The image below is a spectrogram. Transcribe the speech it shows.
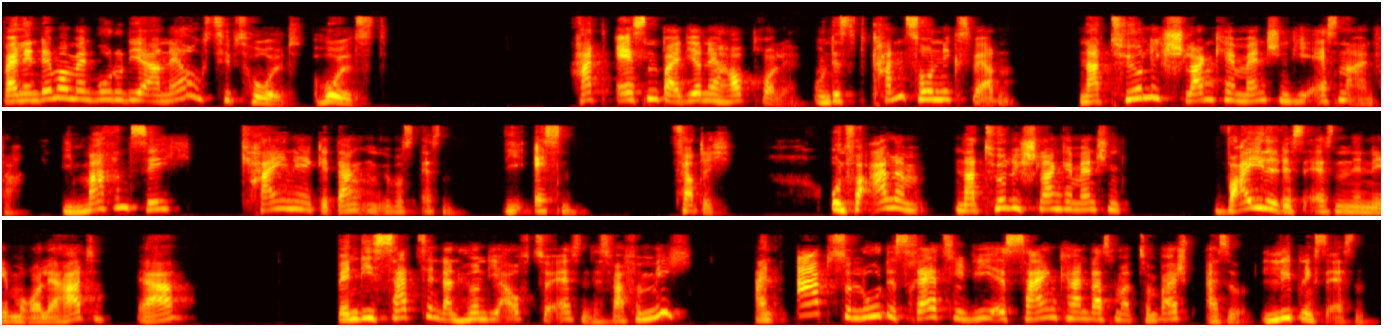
Weil in dem Moment, wo du dir Ernährungstipps holt, holst, hat Essen bei dir eine Hauptrolle. Und es kann so nichts werden. Natürlich schlanke Menschen, die essen einfach. Die machen sich keine Gedanken übers Essen. Die essen. Fertig. Und vor allem natürlich schlanke Menschen, weil das Essen eine Nebenrolle hat, ja. Wenn die satt sind, dann hören die auf zu essen. Das war für mich ein absolutes Rätsel, wie es sein kann, dass man zum Beispiel, also Lieblingsessen.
